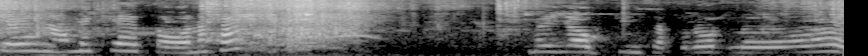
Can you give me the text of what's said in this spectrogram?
จหาไม่แก้ต่อนะคะ ไม่ยอมกินสับปะรดเลย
